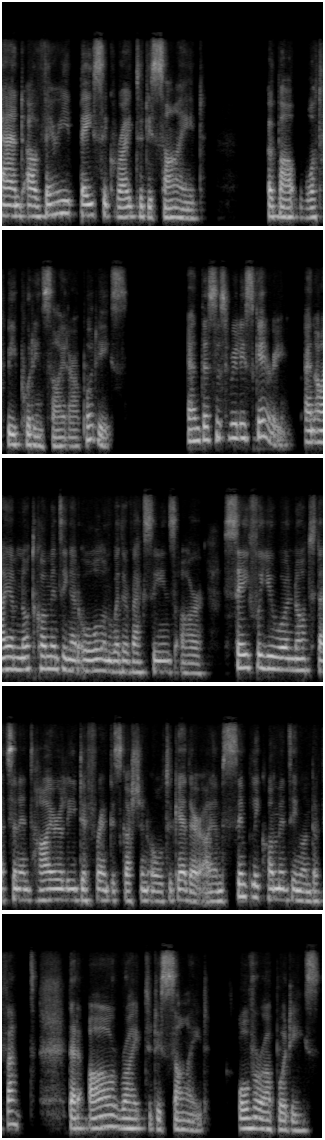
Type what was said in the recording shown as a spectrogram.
and our very basic right to decide about what we put inside our bodies. And this is really scary. And I am not commenting at all on whether vaccines are safe for you or not. That's an entirely different discussion altogether. I am simply commenting on the fact that our right to decide over our bodies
